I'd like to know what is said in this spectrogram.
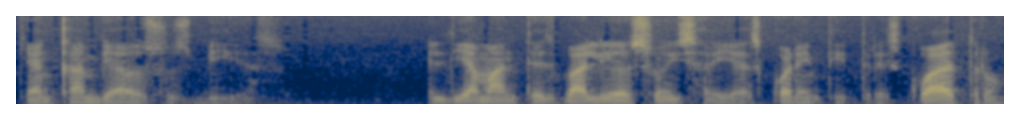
que han cambiado sus vidas. El diamante es valioso, Isaías 43.4,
